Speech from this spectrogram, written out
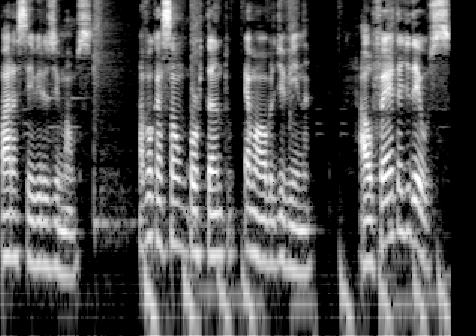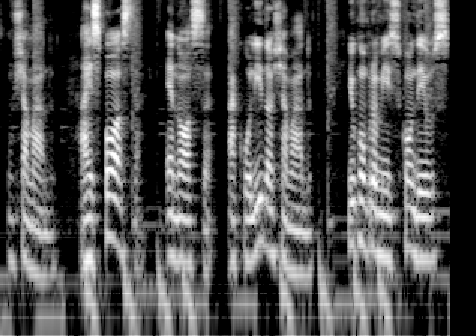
para servir os irmãos. A vocação, portanto, é uma obra divina. A oferta é de Deus, um chamado. A resposta é nossa, acolhida ao chamado. E o compromisso com Deus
